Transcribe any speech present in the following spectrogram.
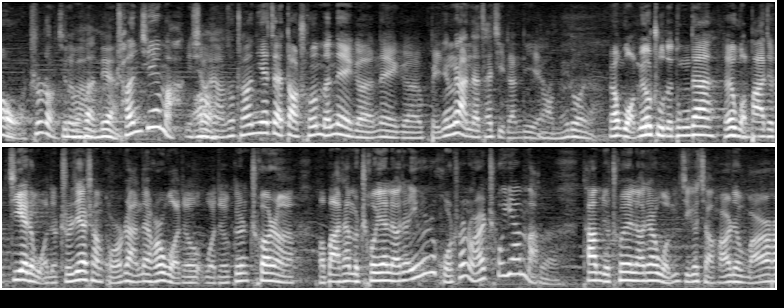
哦，我知道金对吧？轮饭店长安街嘛，你想想从长安街再到崇文门那个那个北京站那才几站地啊。啊，没多远。然后我们又住在东单，所以我嗯爸就接着我就直接上火车站。那会儿我就我就跟车上我爸他们抽烟聊天，因为是火车那会儿还抽烟嘛，他们就抽烟聊天，我们几个小孩就玩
